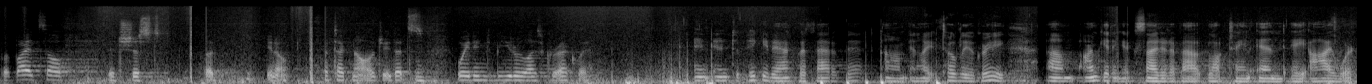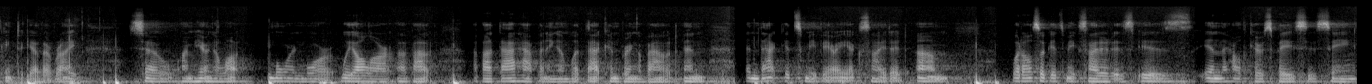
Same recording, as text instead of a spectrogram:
But by itself, it's just a, you know, a technology that's mm-hmm. waiting to be utilized correctly. And, and to piggyback with that a bit, um, and I totally agree, um, I'm getting excited about blockchain and AI working together, right? So I'm hearing a lot more and more, we all are, about about that happening and what that can bring about, and and that gets me very excited. Um, what also gets me excited is, is in the healthcare space is seeing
